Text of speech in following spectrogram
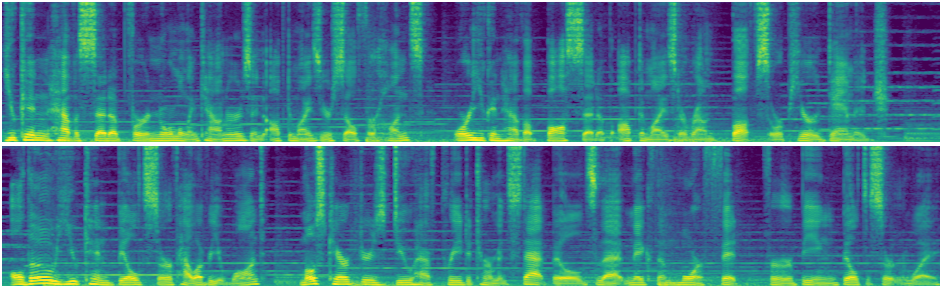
You can have a setup for normal encounters and optimize yourself for hunts, or you can have a boss setup optimized around buffs or pure damage. Although you can build Serph however you want, most characters do have predetermined stat builds that make them more fit for being built a certain way.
